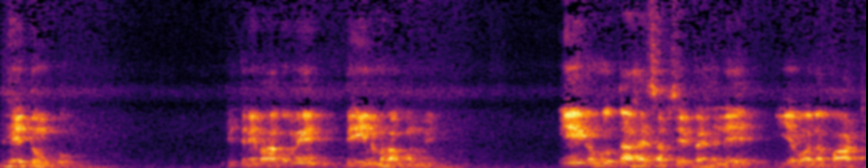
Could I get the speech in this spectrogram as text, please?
भेदों को। कितने भागों में? तीन भागों में। एक होता है सबसे पहले, ये वाला पार्ट,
